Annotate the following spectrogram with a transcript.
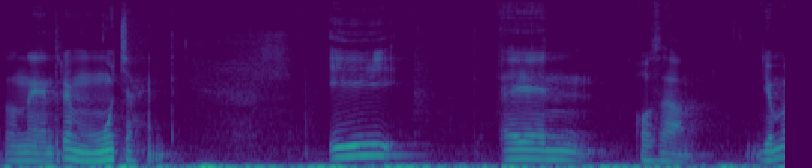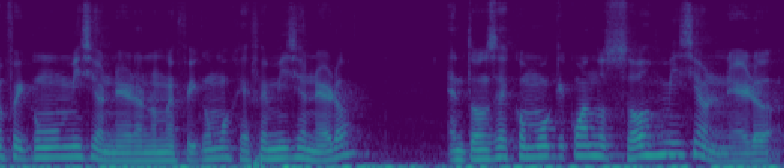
Donde entre mucha gente. Y, en, o sea, yo me fui como misionero, no me fui como jefe misionero. Entonces, como que cuando sos misionero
